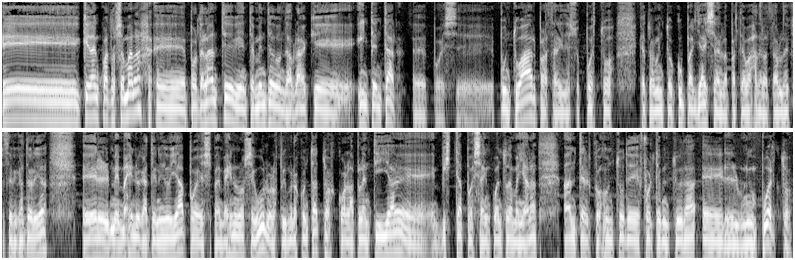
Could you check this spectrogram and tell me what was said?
Eh, quedan cuatro semanas eh, por delante, evidentemente, donde habrá que intentar, pues, puntuar para salir de esos puestos que actualmente ocupa el Yaisa en la parte baja de la tabla de clasificatoria. Él, me imagino que ha tenido ya, pues, me imagino, no seguro, los primeros contactos con la plantilla en vista, pues, a encuentro de mañana ante el conjunto de Fuerteventura, el Unión Puerto.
